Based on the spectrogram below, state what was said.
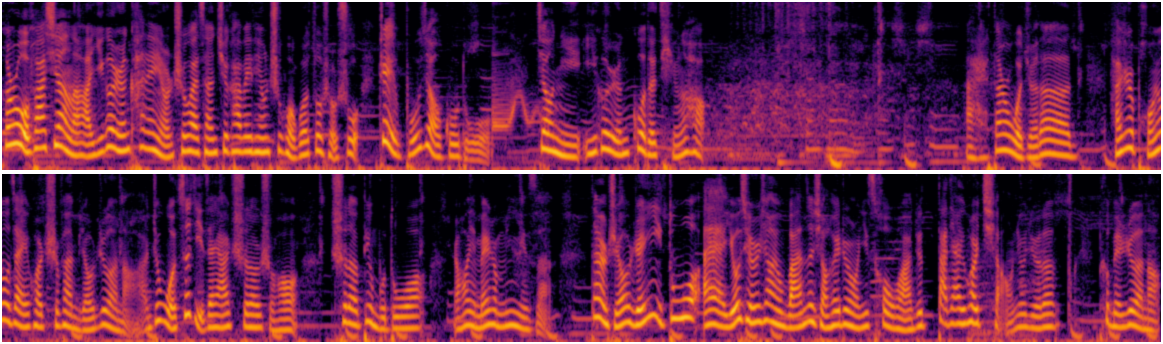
他说：“我发现了哈，一个人看电影、吃快餐、去咖啡厅吃火锅、做手术，这也不叫孤独，叫你一个人过得挺好。”哎，但是我觉得还是朋友在一块吃饭比较热闹啊。就我自己在家吃的时候，吃的并不多，然后也没什么意思。但是只要人一多，哎，尤其是像有丸子、小黑这种一凑合，就大家一块抢，就觉得特别热闹。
